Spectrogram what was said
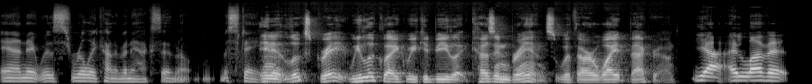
And it was really kind of an accident mistake. And it looks great. We look like we could be like cousin brands with our white background. Yeah, I love it.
